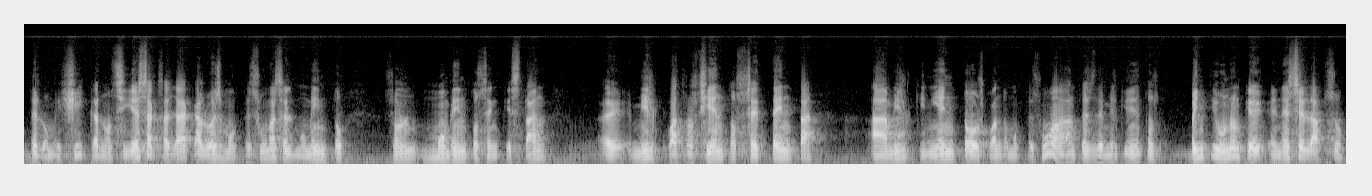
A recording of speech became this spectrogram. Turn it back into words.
de lo mexica, ¿no? Si es Axayaca o es Moctezuma, es el momento, son momentos en que están 1470 eh, a 1500, cuando Moctezuma, antes de 1521, en que en ese lapso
